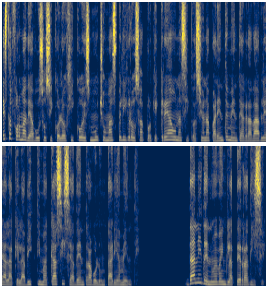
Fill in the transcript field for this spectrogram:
Esta forma de abuso psicológico es mucho más peligrosa porque crea una situación aparentemente agradable a la que la víctima casi se adentra voluntariamente. Danny de Nueva Inglaterra dice,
